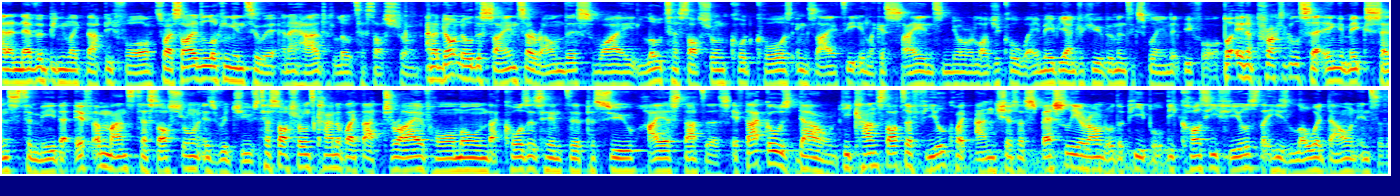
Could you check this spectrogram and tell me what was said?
and I'd never been like that before. So I started looking into it and I had low testosterone. And I don't know the science around this, why low testosterone could cause anxiety in like a science neurological way. Maybe Andrew Huberman's explained it before. But in a practical setting, it makes sense to me that if a man's testosterone is reduced, testosterone's kind of like that drive hormone that causes him to pursue higher status. If that goes down, he can start to feel quite anxious, especially around other people, because he feels that he's lower down in society.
